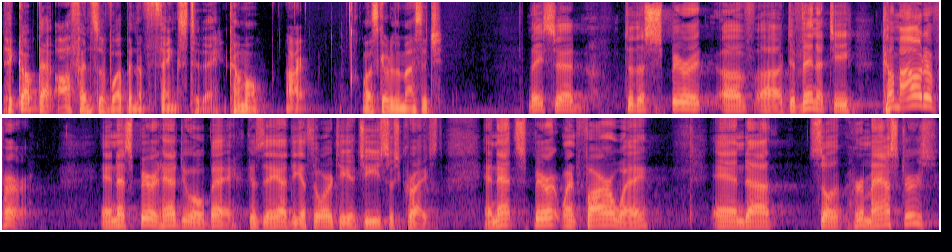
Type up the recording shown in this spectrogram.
Pick up that offensive weapon of thanks today. Come on. All right. Let's go to the message. they said to the spirit of uh, divinity, Come out of her. And that spirit had to obey because they had the authority of Jesus Christ. And that spirit went far away. And uh, so her masters,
